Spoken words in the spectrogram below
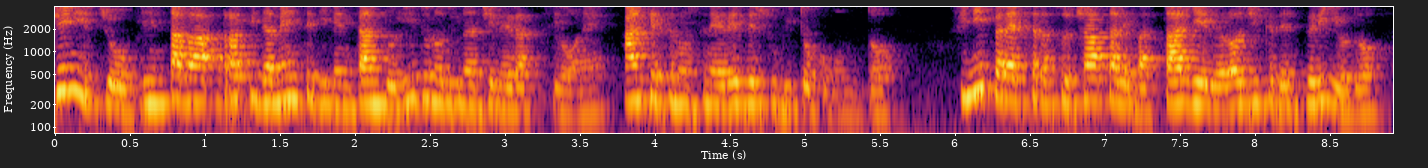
Janice Joplin stava rapidamente diventando l'idolo di una generazione, anche se non se ne rese subito conto. Finì per essere associata alle battaglie ideologiche del periodo,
